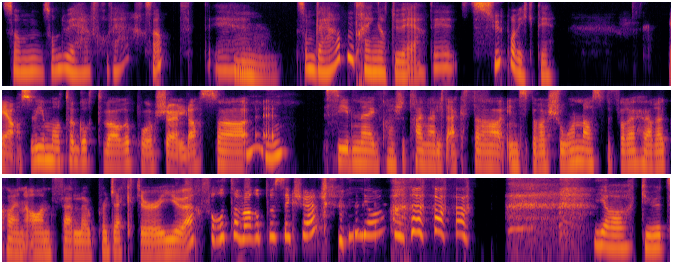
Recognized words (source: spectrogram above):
som, som du er her for å være. Sant? Det er, Mm. Som verden trenger at du er. Det er superviktig. Ja, så vi må ta godt vare på oss sjøl, da. Så mm. Mhm. siden jeg kanskje trenger litt ekstra inspirasjon, da, så får jeg høre hva en annen fellow projector gjør for å ta vare på seg sjøl. Ja. ja, gud.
